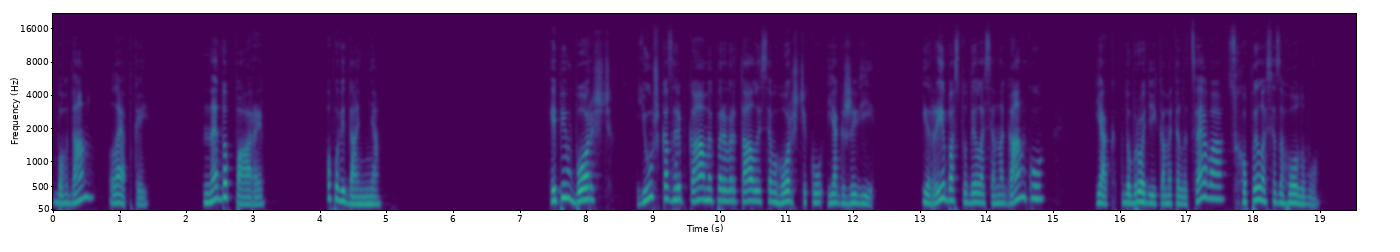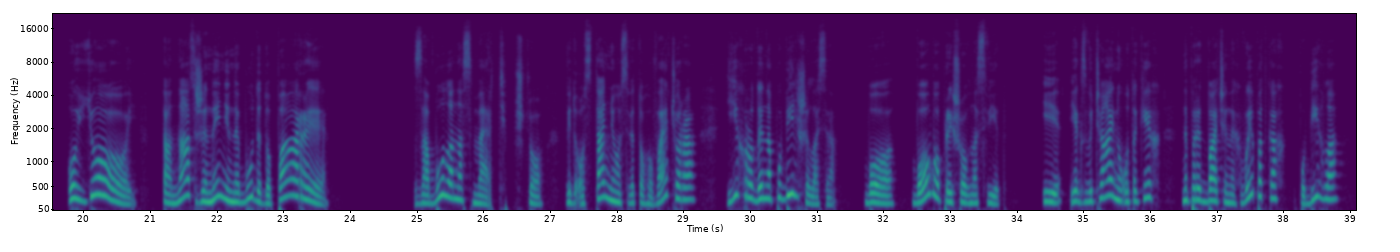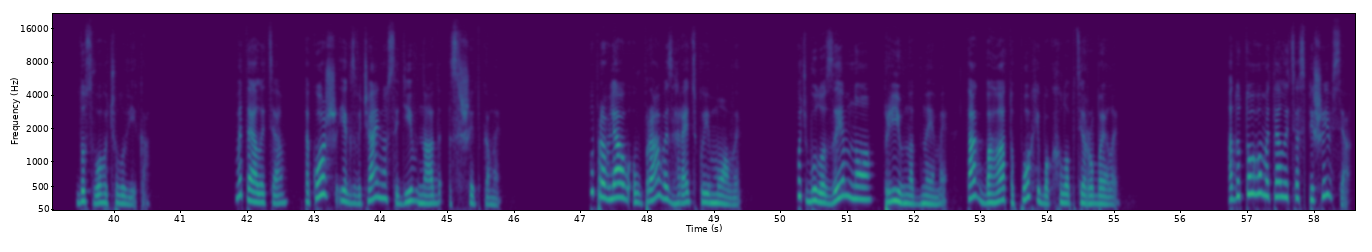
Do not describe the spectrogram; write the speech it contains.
Богдан Лепкий. Не до пари. Оповідання. Кипів борщ. Юшка з грибками переверталися в горщику, як живі, і риба студилася на ганку, як добродійка метелицева схопилася за голову. Ой-ой, та нас же нині не буде до пари. Забула на смерть, що від останнього святого вечора їх родина побільшилася, бо Бобо прийшов на світ, і, як звичайно, у таких непередбачених випадках побігла до свого чоловіка. Метелиця також, як звичайно, сидів над зшитками. Управляв вправи з грецької мови. Хоч було зимно, прів над ними. Так багато похибок хлопці робили. А до того метелиця спішився,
